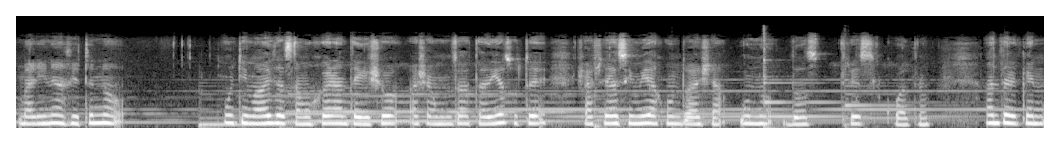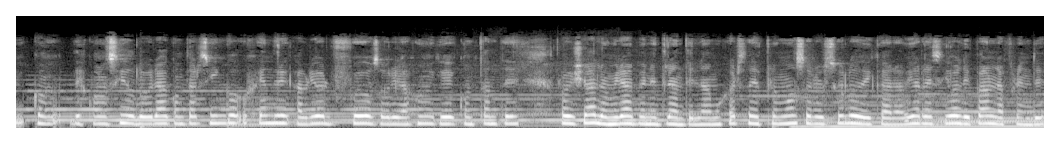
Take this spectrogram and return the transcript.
Marina, si usted no última vez a esa mujer antes que yo haya contado hasta 10, usted ya será sin vida junto a ella. 1, 2, 3, 4. Antes de que el desconocido lograra contar cinco, Hendrik abrió el fuego sobre la joven que constante rodillada lo miraba penetrante. La mujer se desplomó sobre el suelo de cara. Había recibido el disparo en la frente.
